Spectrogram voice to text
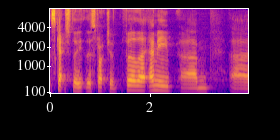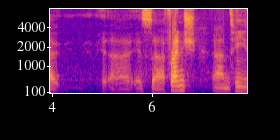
sketched the, the structure further. Emy um, uh, uh, is uh, French, and he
